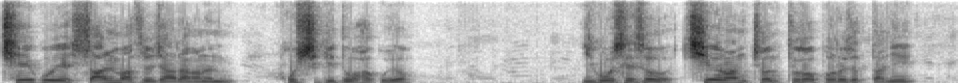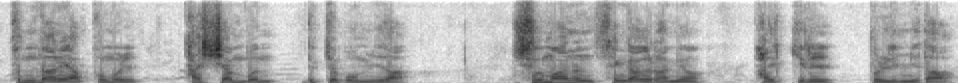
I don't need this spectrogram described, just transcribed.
최고의 쌀맛을 자랑하는 곳이기도 하고요. 이곳에서 치열한 전투가 벌어졌다니 분단의 아픔을 다시 한번 느껴봅니다. 수많은 생각을 하며 발길을 돌립니다.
